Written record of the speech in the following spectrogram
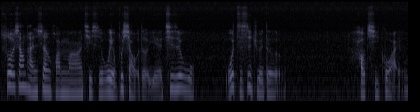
说相谈甚欢吗？其实我也不晓得耶，其实我。我只是觉得好奇怪哦，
